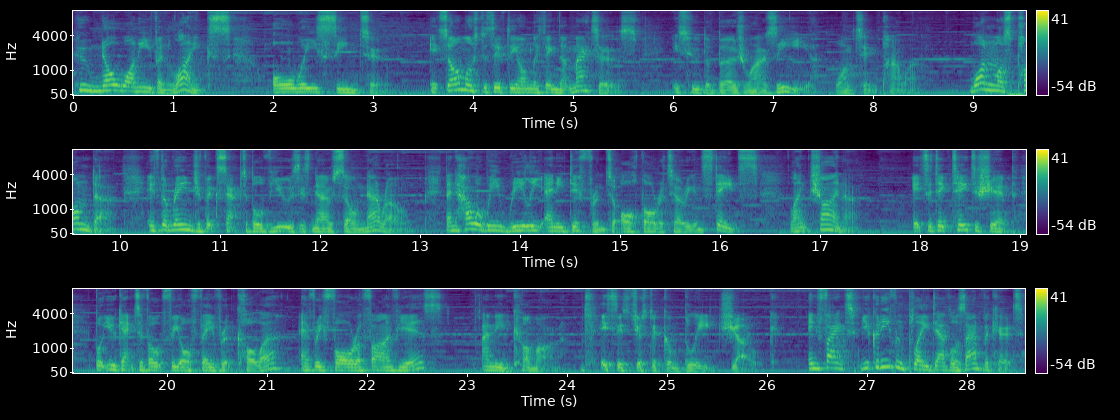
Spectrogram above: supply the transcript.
who no one even likes, always seem to. It's almost as if the only thing that matters is who the bourgeoisie want in power. One must ponder, if the range of acceptable views is now so narrow, then how are we really any different to authoritarian states like China? It's a dictatorship, but you get to vote for your favourite colour every four or five years? I mean, come on, this is just a complete joke. In fact, you could even play devil's advocate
